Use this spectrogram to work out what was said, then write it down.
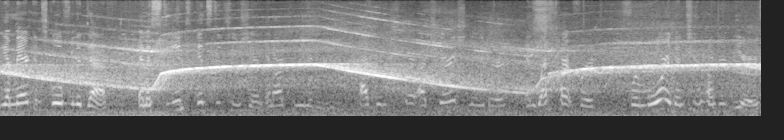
the American School for the Deaf, an esteemed institution in our community, has been a cherished neighbor in West Hartford for more than 200 years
